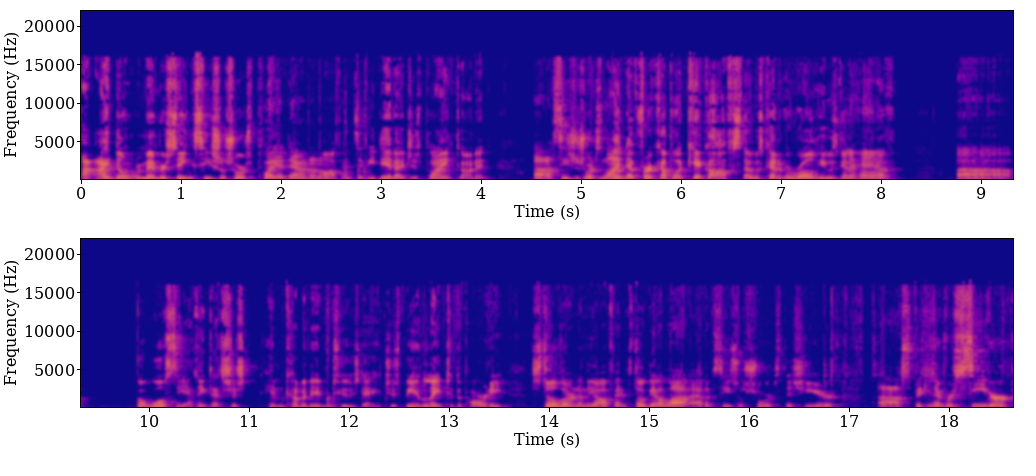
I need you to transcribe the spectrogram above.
I, I, don't remember seeing Cecil Shorts play a down on offense. If he did, I just blanked on it. Uh, Cecil Shorts lined up for a couple of kickoffs. That was kind of a role he was going to have. Uh, but we'll see. I think that's just him coming in Tuesday, just being late to the party, still learning the offense. They'll get a lot out of Cecil Shorts this year. Uh, speaking of receiver,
